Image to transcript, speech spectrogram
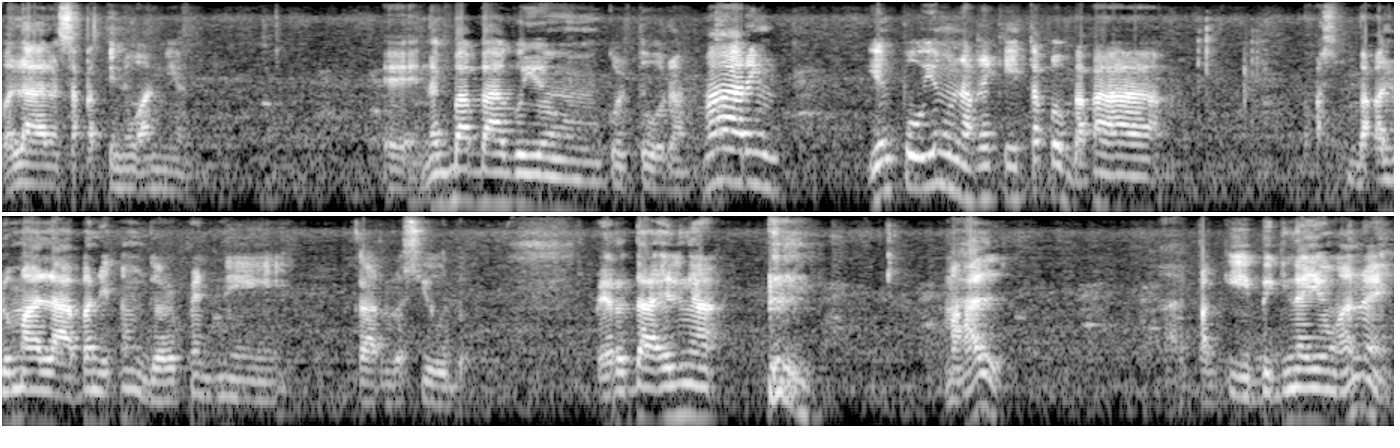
Wala lang sa katinuan yun. Eh, nagbabago yung kultura. Maaring, yun po yung nakikita ko, baka, baka, lumalaban itong girlfriend ni Carlos Yulo. Pero dahil nga, mahal, ah, pag-ibig na yung ano eh,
